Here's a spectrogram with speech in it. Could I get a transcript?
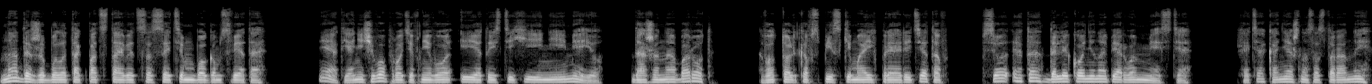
надо же было так подставиться с этим богом света. Нет, я ничего против него и этой стихии не имею, даже наоборот. Вот только в списке моих приоритетов все это далеко не на первом месте. Хотя, конечно, со стороны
